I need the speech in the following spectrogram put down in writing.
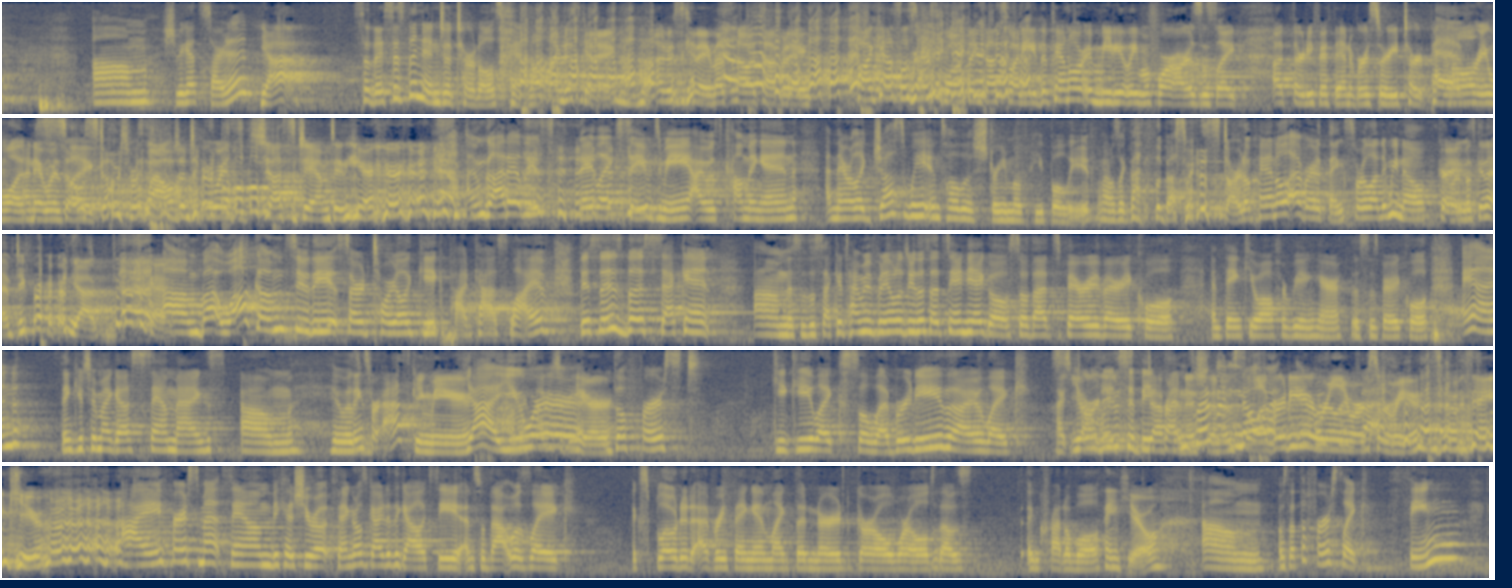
Um, should we get started? Yeah. So this is the Ninja Turtles panel. I'm just kidding. I'm just kidding. That's not what's happening. Podcast listeners won't think that's funny. The panel immediately before ours was like a 35th anniversary Turt panel. Everyone and it was so like, stoked for the wow, Ninja it was Turtles. just jammed in here. I'm glad at least they like saved me. I was coming in and they were like, just wait until the stream of people leave. And I was like, that's the best way to start a panel ever. Thanks for letting me know. Great. Jordan was gonna empty first. yeah, but that's okay. Um, but welcome to the Sartorial Geek Podcast Live. This is the second. Um, this is the second time we've been able to do this at San Diego, so that's very, very cool. And thank you all for being here. This is very cool. And thank you to my guest Sam Maggs, um, who was Thanks for asking me. yeah, you were here. the first geeky like celebrity that I like started loose to be friends with. definition of No, celebrity it it really works for me. So thank you. I first met Sam because she wrote Fangirl's Guide to the Galaxy, and so that was like exploded everything in like the nerd girl world. That was incredible. Thank you. Um, was that the first like thing?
